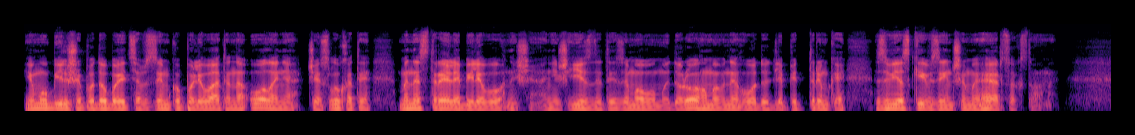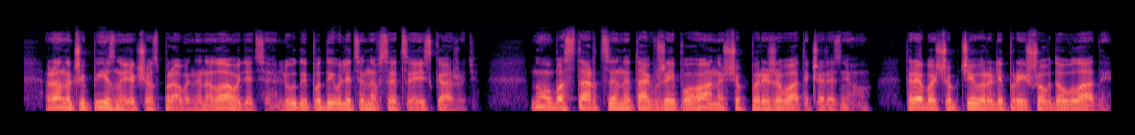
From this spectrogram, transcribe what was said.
Йому більше подобається взимку полювати на оленя чи слухати менестреля біля вогнища, аніж їздити зимовими дорогами в негоду для підтримки зв'язків з іншими герцогствами. Рано чи пізно, якщо справи не налагодяться, люди подивляться на все це і скажуть: ну, бастард, це не так вже й погано, щоб переживати через нього. Треба, щоб Чиверлі прийшов до влади.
